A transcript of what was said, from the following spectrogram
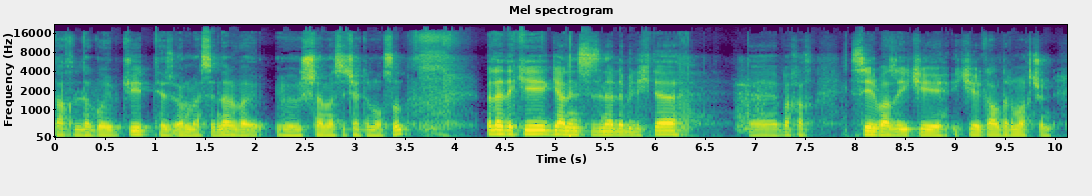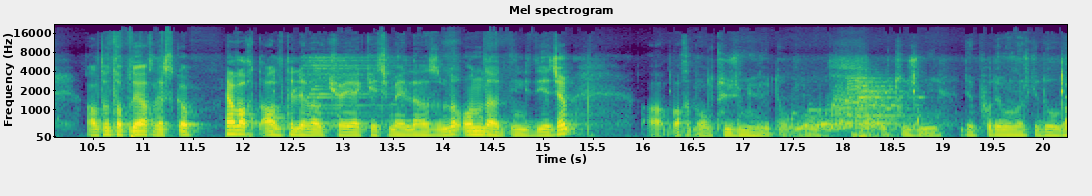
daxildə qoyub ki, tez ölməsinlər və işləməsi çətin olsun. Belə də ki, gəlin sizinlərlə birlikdə e, baxaq sihirbazı 2 2-yə qaldırmaq üçün altın toplayaq. Let's go. Nə vaxt 6 level köyə keçmək lazımdır, onu da indi deyəcəm. Aa, Baxın 600 min verdi. Oh, 600 min. Depo demolar ki doldu.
